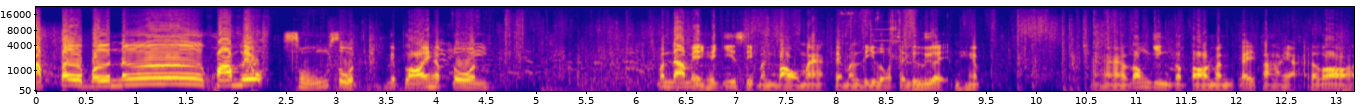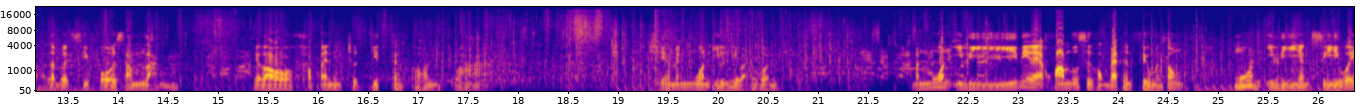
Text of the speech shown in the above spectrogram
อัปเตอร์เบอร์เนอร์ ความเร็ว สูงสุดเรียบร้อยครับโดนมันดาเมจแค่ 20 มันเบามาก แต่มันรีโหลดได้เรื่อยๆนะครับอ่าต้องยิงตอนตอนมันใกล้ตายอะ แล้วก็ระเบิด C4 ซ้ำหลัง เดี๋ยวเราเข้าไปในจุดยึดกันก่อนดีกว่า เชื่อแม่งม่วนอีลีวะทุกคน มันม่วนอีลีนี่แหละความรู้สึกของ Battlefield มันต้องม่วนอีลีอย่างซีไว้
